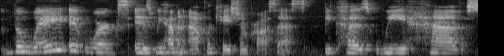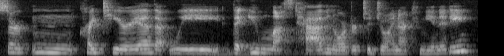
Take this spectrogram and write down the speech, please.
the way it works is we have an application process because we have certain criteria that we that you must have in order to join our community.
